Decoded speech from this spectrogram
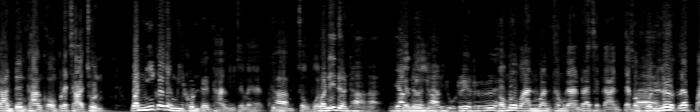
การเดินทางของประชาชน วันนี้ก็ยังมีคนเดินทางอยู่ใช่ไหมฮะคุณครับทรงพล วันนี้เดินทางอะยังยังมี เดินอยู่ทางอยู่เรื่อย เพราะเมื่อวานวันทำงานราชการ แต่บางคนใช่เลิกแล้วไป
